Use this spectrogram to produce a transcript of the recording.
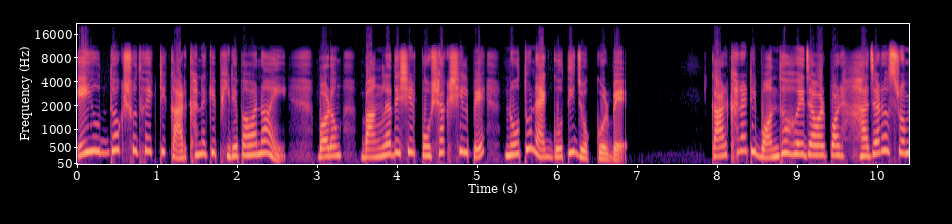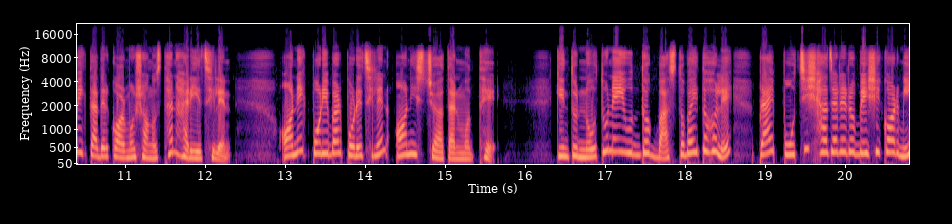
এই উদ্যোগ শুধু একটি কারখানাকে ফিরে পাওয়া নয়, বরং বাংলাদেশের পোশাক শিল্পে নতুন এক গতি যোগ করবে। কারখানাটি বন্ধ হয়ে যাওয়ার পর হাজারো শ্রমিক তাদের কর্মসংস্থান হারিয়েছিলেন। অনেক পরিবার পড়েছিলেন অনিশ্চয়তার মধ্যে। কিন্তু নতুন এই উদ্যোগ বাস্তবায়িত হলে প্রায় পঁচিশ হাজারেরও বেশি কর্মী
